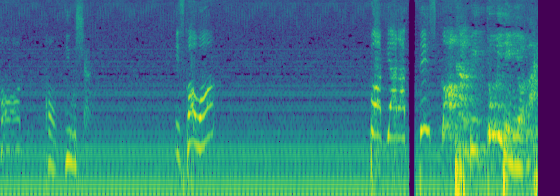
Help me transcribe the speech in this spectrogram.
called confusion. It's called what? But there are things God can be doing in your life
